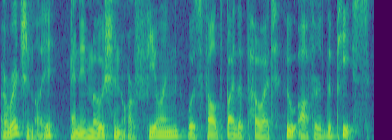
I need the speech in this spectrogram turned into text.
Originally, an emotion or feeling was felt by the poet who authored the piece.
